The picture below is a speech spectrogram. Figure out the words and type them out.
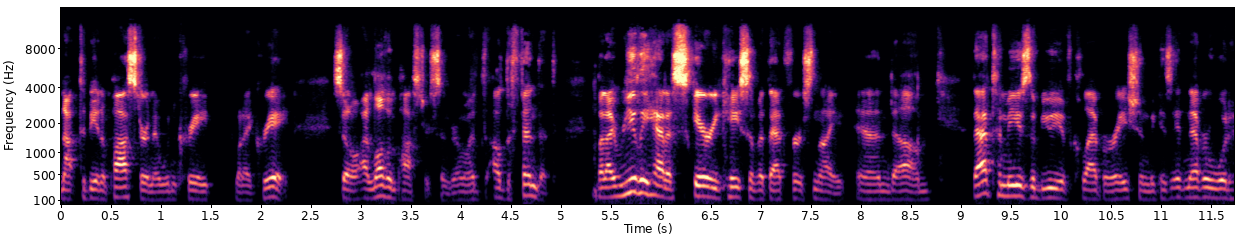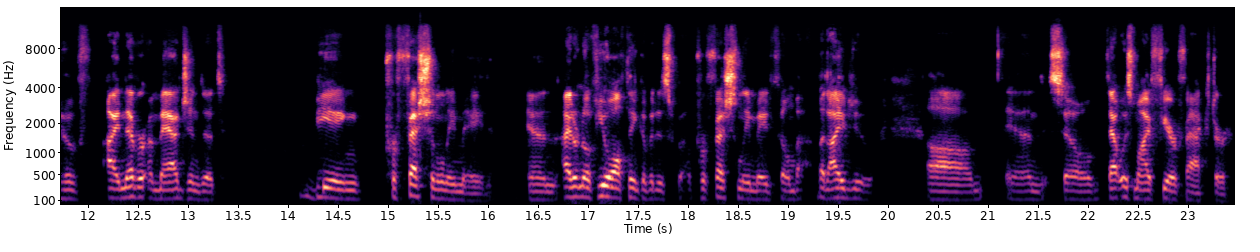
not to be an imposter and I wouldn't create what I create. So I love imposter syndrome. I'll defend it. But I really had a scary case of it that first night. And um, that to me is the beauty of collaboration because it never would have, I never imagined it being professionally made. And I don't know if you all think of it as a professionally made film, but, but I do. Um, and so that was my fear factor.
